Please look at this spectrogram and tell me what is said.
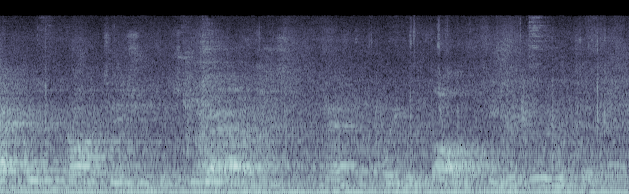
active competitions, and school outings, and have completed volunteer orientation.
